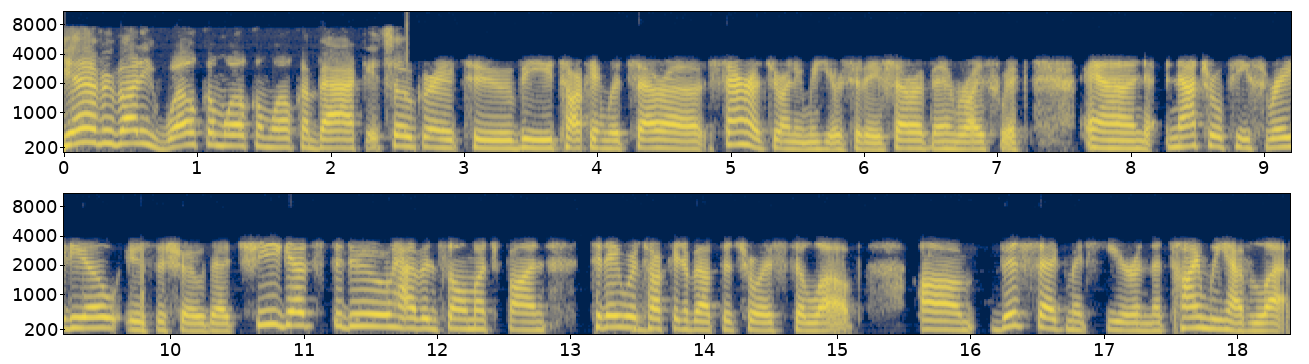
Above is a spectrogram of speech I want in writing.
Yeah, everybody, welcome, welcome, welcome back. It's so great to be talking with Sarah. Sarah joining me here today, Sarah Van Rijsewijk. And Natural Peace Radio is the show that she gets to do, having so much fun. Today we're talking about the choice to love. Um, this segment here and the time we have left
